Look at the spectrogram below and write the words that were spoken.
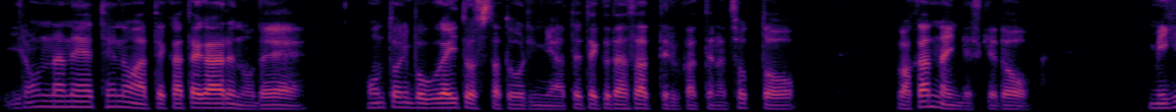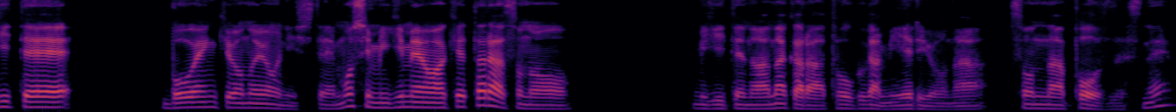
いろんなね、手の当て方があるので、本当に僕が意図した通りに当ててくださってるかっていうのはちょっとわかんないんですけど、右手、望遠鏡のようにして、もし右目を開けたら、その右手の穴から遠くが見えるような、そんなポーズですね。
